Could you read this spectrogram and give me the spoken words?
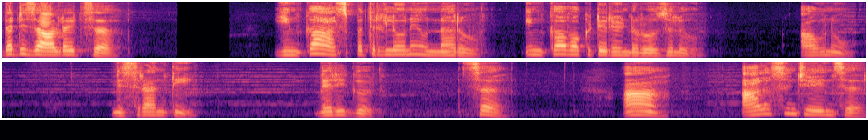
that is all right sir ఇంకా ఆసుపత్రిలోనే ఉన్నారు. ఇంకా ఒకటి రెండు రోజులు. అవును. విశ్రాంతి. వెరీ గుడ్ సార్ ఆ, ఆలస్యం చేయండి sir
